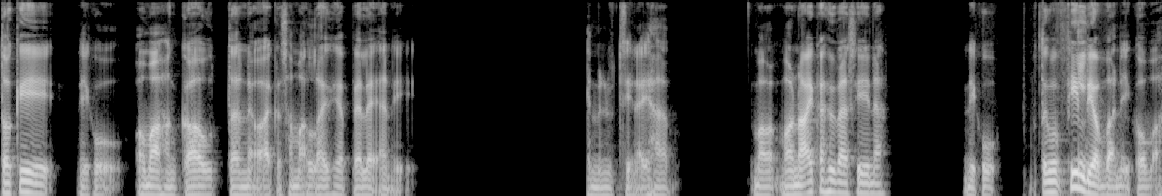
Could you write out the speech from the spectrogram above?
Toki niin kuin omahan kautta, ne on aika samanlaisia pelejä, niin en mä nyt siinä ihan, mä, mä oon aika hyvä siinä, niin kuin, mutta kun fildi on vaan niin kova,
